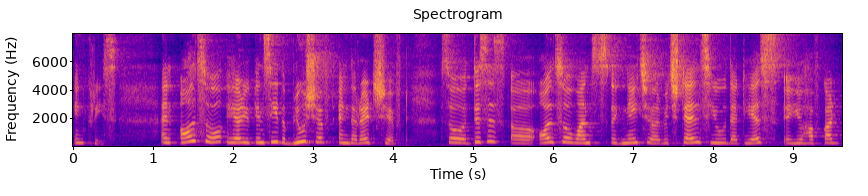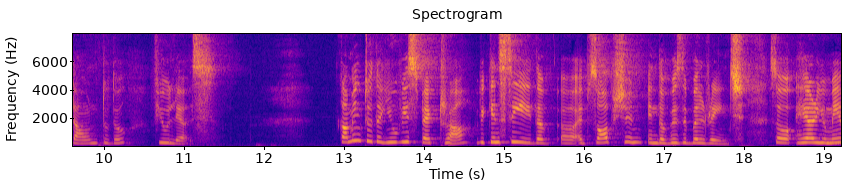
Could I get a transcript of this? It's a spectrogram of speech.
increase. And also here you can see the blue shift and the red shift. So this is uh, also one signature which tells you that yes, you have cut down to the few layers. Coming to the UV spectra, we can see the uh, absorption in the visible range. So here you may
